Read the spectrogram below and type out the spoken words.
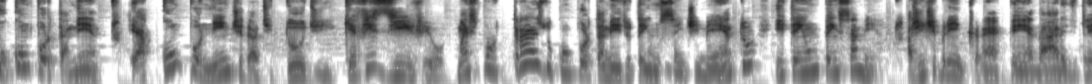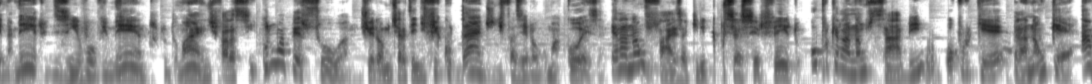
O comportamento é a componente da atitude que é visível, mas por trás do comportamento tem um sentimento e tem um pensamento. A gente brinca, né? Quem é da área de treinamento, desenvolvimento, tudo mais, a gente fala assim: quando uma pessoa, geralmente ela tem dificuldade de fazer alguma coisa, ela não faz aquilo que precisa ser feito, ou porque ela não sabe, ou porque ela não quer. A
